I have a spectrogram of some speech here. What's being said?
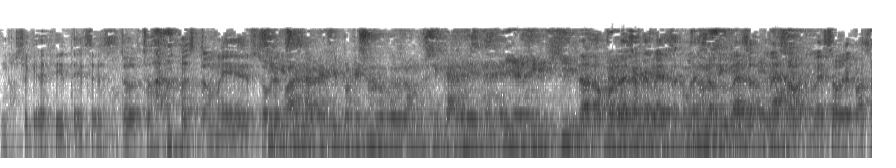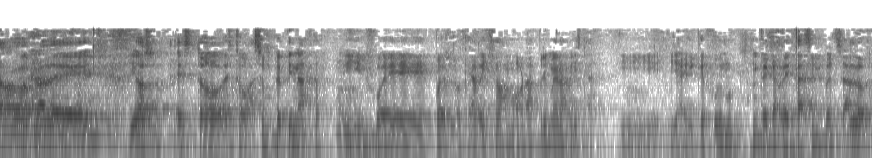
no sé qué decirte, esto, esto, esto, me Sí sobrepasa. que decir porque es un loco de los musicales y el dirigir. No, no, por eso que me, me, so- musical me so- me era- so- me sobrepasaba en plan de Dios, esto, esto va a ser un pepinazo. Y fue pues lo que ha dicho, amor a primera vista. Y, y ahí que fuimos, de cabeza, sin pensarlo.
